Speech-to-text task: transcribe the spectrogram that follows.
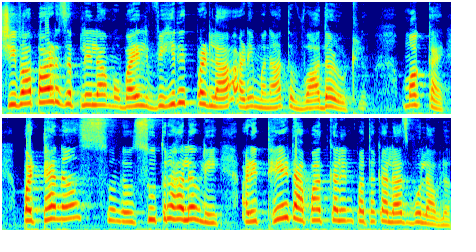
जीवापाड जपलेला मोबाईल विहिरीत पडला आणि मनात वादळ उठलं. मग काय? पठ्ठ्यानं सु- सूत्र हलवली आणि थेट आपत्कालीन पथकालाच बोलावलं.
